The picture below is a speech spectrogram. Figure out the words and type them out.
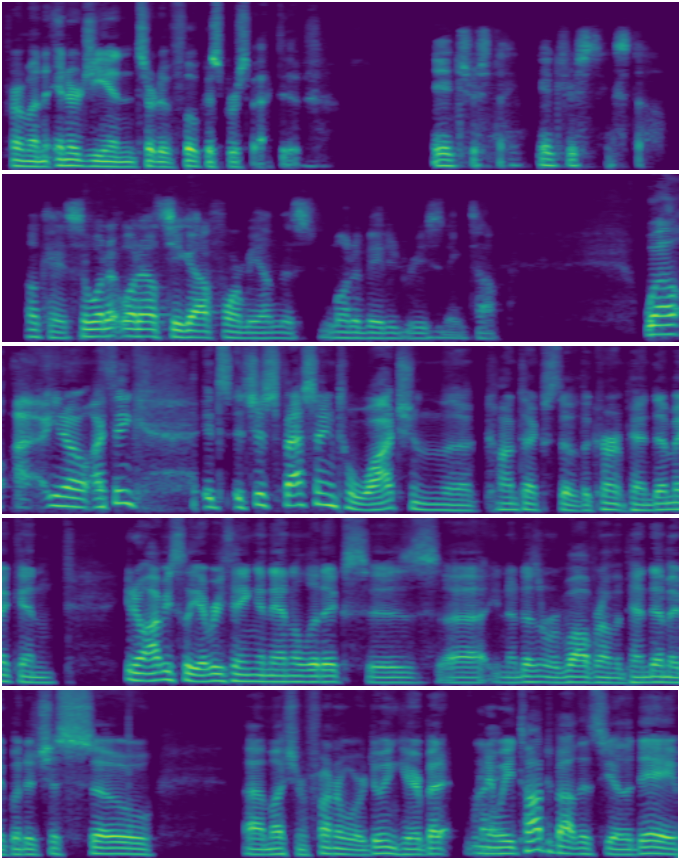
from an energy and sort of focus perspective. Interesting. Interesting stuff. Okay, so what what else you got for me on this motivated reasoning topic? Well, I, you know, I think it's it's just fascinating to watch in the context of the current pandemic, and you know, obviously everything in analytics is uh, you know doesn't revolve around the pandemic, but it's just so uh, much in front of what we're doing here. But you know, we talked about this the other day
